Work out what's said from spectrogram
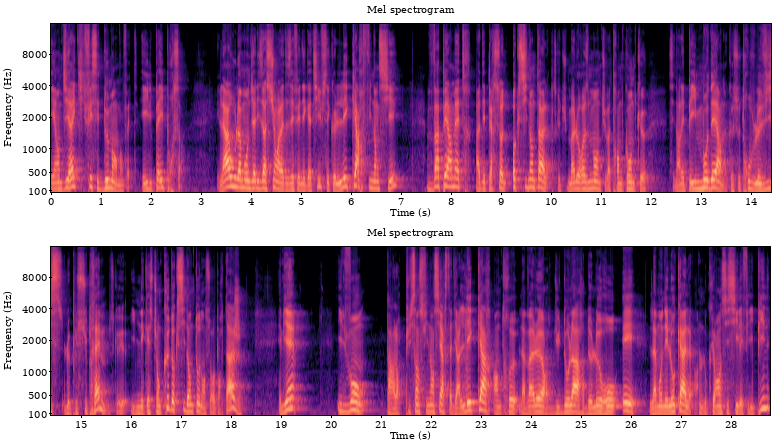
et en direct il fait ses demandes en fait et il paye pour ça. Là où la mondialisation a des effets négatifs, c'est que l'écart financier va permettre à des personnes occidentales, parce que malheureusement tu vas te rendre compte que c'est dans les pays modernes que se trouve le vice le plus suprême, parce qu'il n'est question que d'occidentaux dans ce reportage, eh bien, ils vont, par leur puissance financière, c'est-à-dire l'écart entre la valeur du dollar, de l'euro et la monnaie locale, en l'occurrence ici les Philippines,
